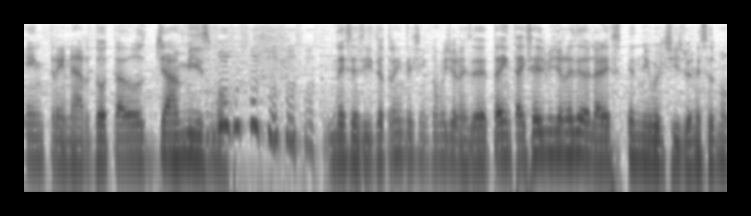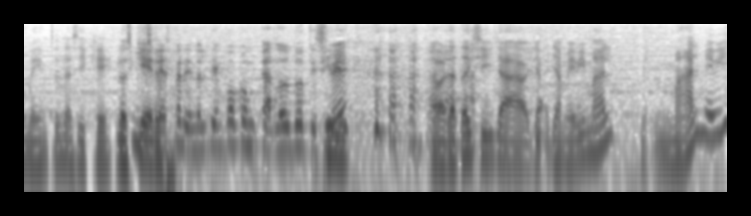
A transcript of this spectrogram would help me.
entrenar Dota 2 ya mismo. Necesito 35 millones de 36 millones de dólares en mi bolsillo en estos momentos, así que los Y quiero. ustedes perdiendo el tiempo con Carlos Duty, ¿sí, Sí. ve? La verdad sí ya, ya, ya me vi mal. ¿Mal me vi?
